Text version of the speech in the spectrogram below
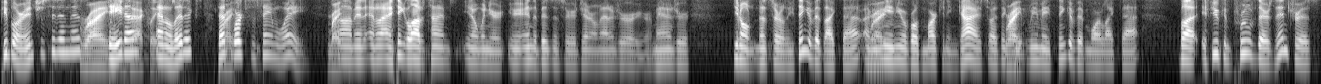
people are interested in this Right, data exactly. analytics, that Right. works the same way. Right. Um, and, and I think a lot of times, you know, when you're you're in the business or you're a general manager or you're a manager, you don't necessarily think of it like that. I mean, Right. me and you are both marketing guys, so I think Right. we, we may think of it more like that. But if you can prove there's interest,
